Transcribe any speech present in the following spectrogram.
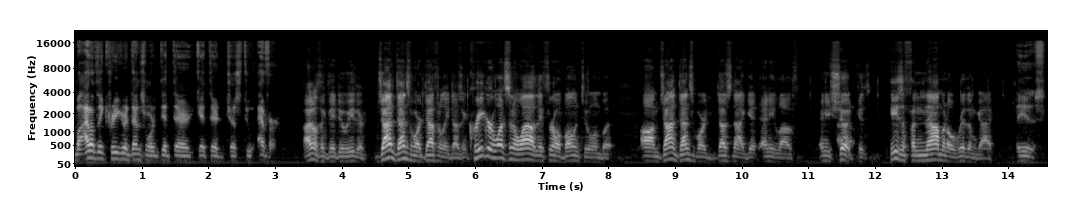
but I don't think Krieger and Densmore did their get there just to ever. I don't think they do either. John Densmore definitely doesn't. Krieger once in a while they throw a bone to him, but um, John Densmore does not get any love, and he should because he's a phenomenal rhythm guy. He is.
